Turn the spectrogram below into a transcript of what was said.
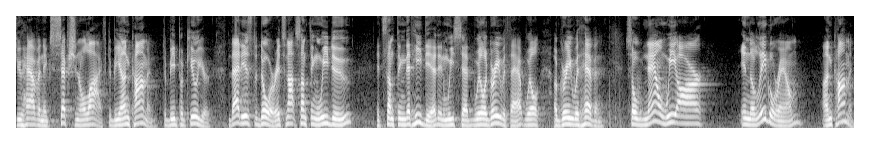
to have an exceptional life, to be uncommon, to be peculiar. That is the door. It's not something we do, it's something that He did, and we said we'll agree with that. We'll agree with heaven. So now we are in the legal realm uncommon.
